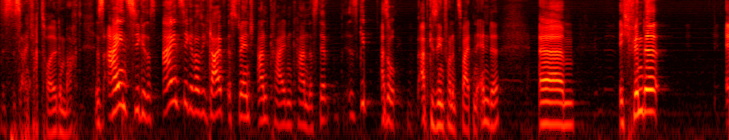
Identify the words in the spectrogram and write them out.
das ist einfach toll gemacht. Das Einzige, das Einzige, was ich Life is Strange ankreiden kann, ist der, es gibt, also abgesehen von dem zweiten Ende, ähm, ich finde, äh,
